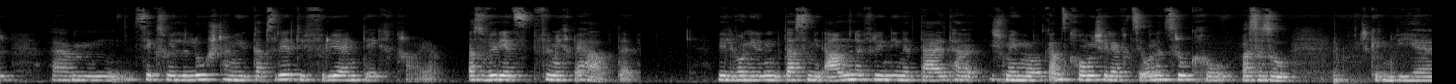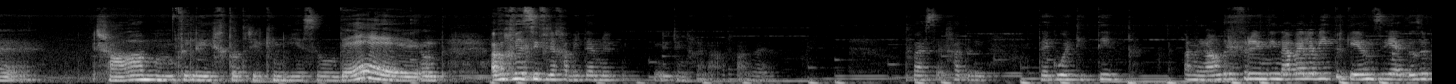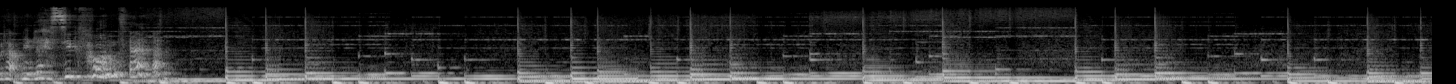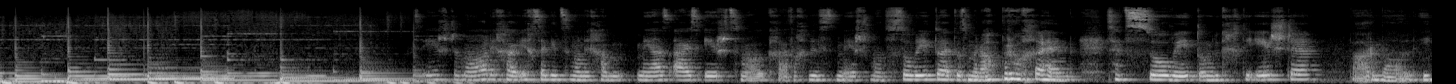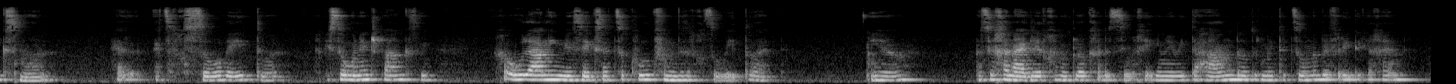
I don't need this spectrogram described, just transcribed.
ähm, sexuelle Lust habe ich, glaube ich, relativ früh entdeckt. Ja. Also würde ich jetzt für mich behaupten. Weil, als ich das mit anderen Freundinnen geteilt habe, ist manchmal ganz komische Reaktionen zurückgekommen. Also so, irgendwie Scham vielleicht oder irgendwie so weh. Und einfach weil sie vielleicht auch mit dem nicht, nicht anfangen können. Ich weiss, ich hatte den, den guten Tipp an eine andere Freundin auch weitergeben und sie hat das überhaupt nicht lässig gefunden. Sage jetzt mal, ich habe mehr als ein erstes Mal einfach weil es zum ersten Mal so weh hat, dass wir abgebrochen haben. Es hat so weh und wirklich die ersten paar Mal, x Mal, hat es einfach so weh Ich war so unentspannt. Gewesen. Ich habe auch lange irgendwie Sex nicht so cool gefunden, dass es einfach so weh hat. Ja. Also ich habe eigentlich immer Glück dass sie mich irgendwie mit der Hand oder mit der Zunge befriedigen können.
